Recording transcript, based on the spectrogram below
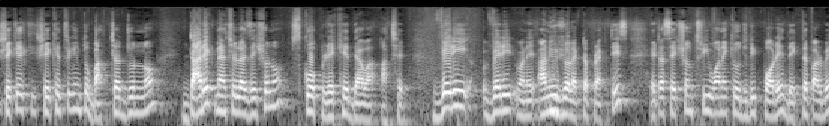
সেক্ষে- সেক্ষেত্রে কিন্তু বাচ্চার জন্য ডাইরেক্ট ন্যাচুরালাইজেশনও স্কোপ রেখে দেওয়া আছে। ভেরি ভেরি মানে আনইউজুয়াল একটা প্র্যাকটিস এটা সেকশন থ্রি ওয়ানে কেউ যদি পড়ে দেখতে পারবে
